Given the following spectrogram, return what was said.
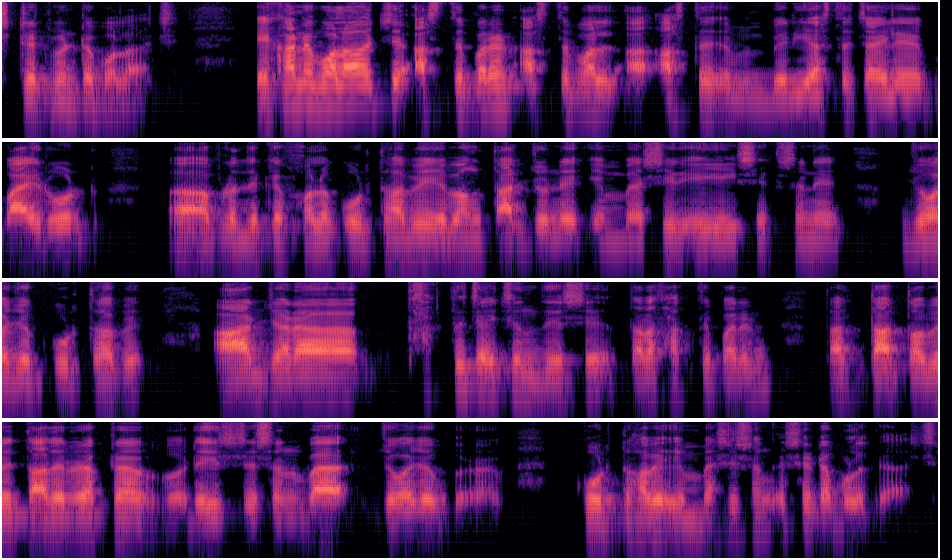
স্টেটমেন্টে বলা আছে। এখানে বলা হচ্ছে, আসতে পারেন, আসতে পার আসতে, বেরিয়ে আসতে চাইলে বাই রোড আপনাদেরকে ফলো করতে হবে এবং তার জন্য এম্বাসির এই এই সেকশনে যোগাযোগ করতে হবে। আর যারা থাকতে চাইছেন দেশে, তারা থাকতে পারেন। তবে তাদেরও একটা রেজিস্ট্রেশন বা যোগাযোগ করতে হবে এমবাসির সঙ্গে, সেটা বলে দেওয়া আছে।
